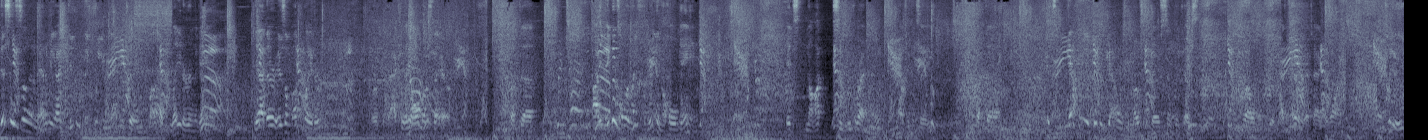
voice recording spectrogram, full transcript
This is an enemy I didn't think we met until much later in the game. Yeah, there is a much later. We're actually almost there. But, uh, I think there's only three in the whole game. It's not super threatening, as you can see. But, uh, it's definitely a bigger challenge than most of those simply because, well, it has area attack for one. And two,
